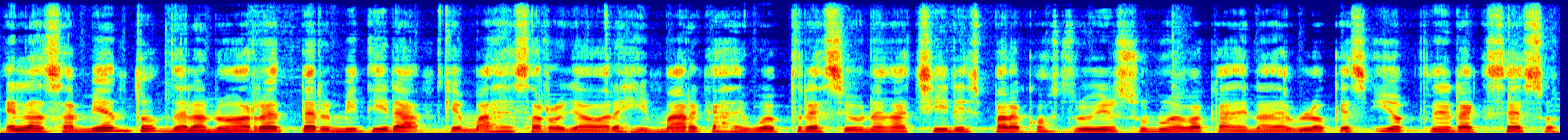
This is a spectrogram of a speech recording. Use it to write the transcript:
El lanzamiento de la nueva red permitirá que más desarrolladores y marcas de Web3 se unan a Chilis para construir su nueva cadena de bloques y obtener acceso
